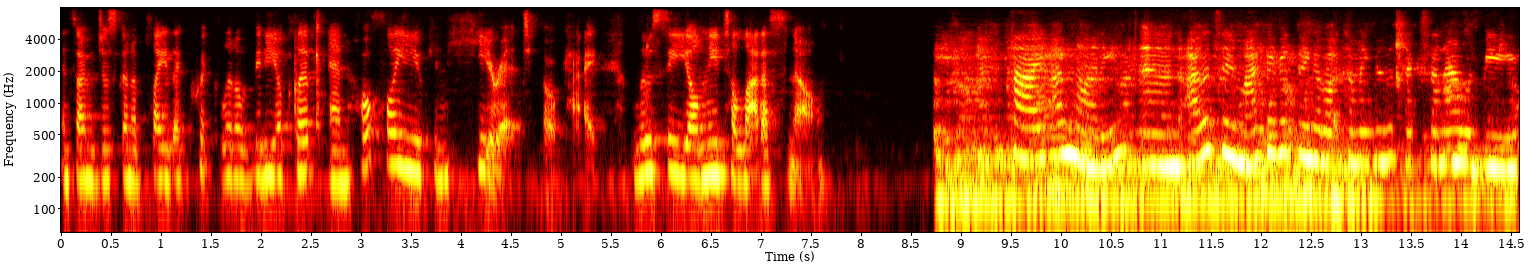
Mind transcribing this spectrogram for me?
And so I'm just gonna play the quick little video clip and hopefully you can hear it okay. Lucy, you'll need to let us know. Hi, I'm Nadi, and I would say my favorite thing about coming to the Tech Center would be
